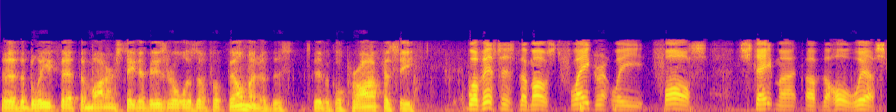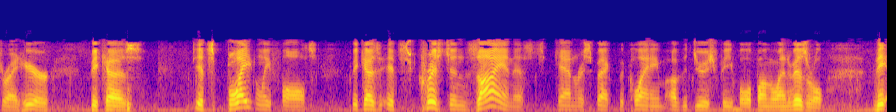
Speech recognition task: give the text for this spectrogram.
the, the belief that the modern state of Israel is a fulfillment of this biblical prophecy. Well, this is the most flagrantly false statement of the whole list right here because it's blatantly false because it's Christian Zionists can respect the claim of the Jewish people upon the land of Israel. The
